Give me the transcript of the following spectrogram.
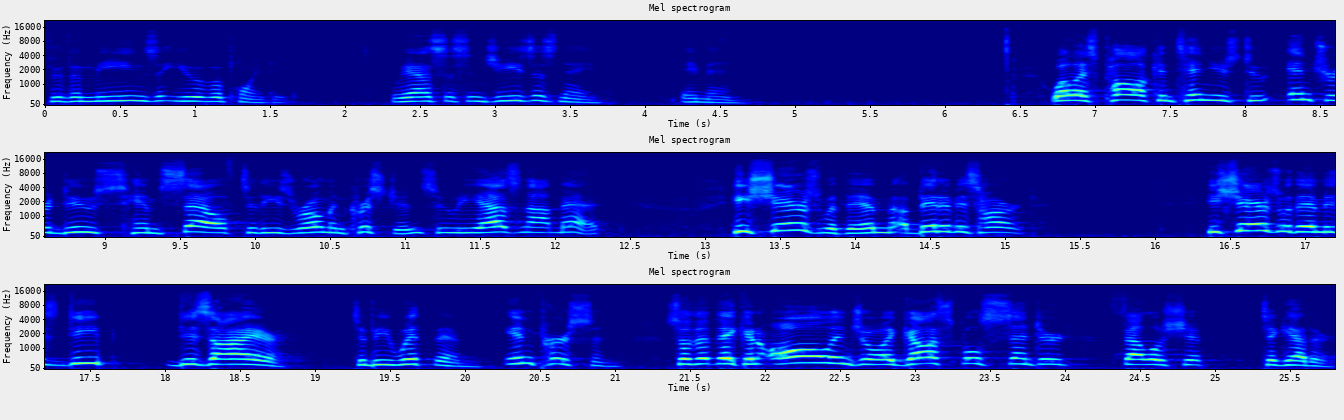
through the means that you have appointed. We ask this in Jesus' name. Amen. Well, as Paul continues to introduce himself to these Roman Christians who he has not met, he shares with them a bit of his heart. He shares with them his deep desire to be with them in person so that they can all enjoy gospel centered fellowship together.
